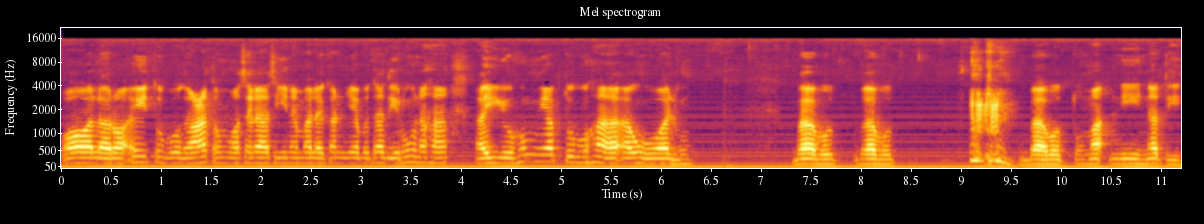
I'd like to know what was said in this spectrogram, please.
قال رأيت بضعة وثلاثين ملكا يبتدرونها أيهم يكتبها أول؟ باب باب باب الطمأنينة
